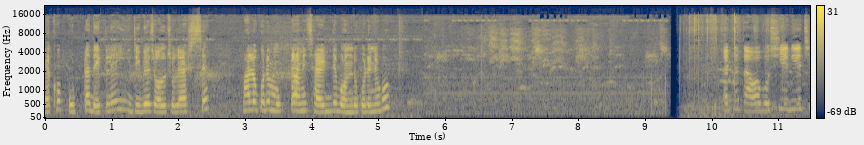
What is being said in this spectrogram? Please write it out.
দেখো পুরটা দেখলেই জিভে জল চলে আসছে। ভালো করে মুখটা আমি সাইড দিয়ে বন্ধ করে নেব। একটা তাওয়া বসিয়ে দিয়েছি,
